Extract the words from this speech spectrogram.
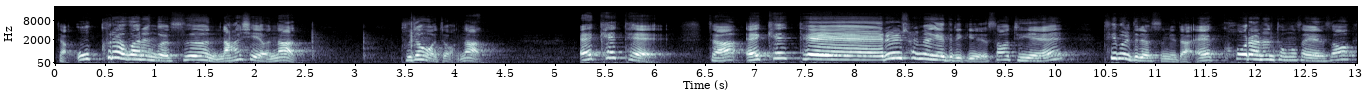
자, 우크라고 하는 것은 not이에요. not. 부정어죠. not. ἔχετε. 자, ἔχετε를 설명해 드리기 위해서 뒤에 팁을 드렸습니다. ἔχω라는 동사에서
